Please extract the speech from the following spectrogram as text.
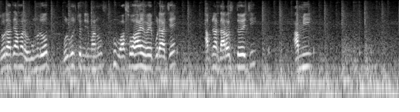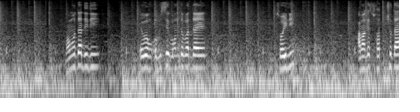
জোরাতে আমার অনুরোধ বুলবুলচন্ডীর মানুষ খুব অসহায় হয়ে পড়ে আছে। আপনার দ্বারস্থ হয়েছি। আমি মমতা দিদি এবং অভিষেক বন্দ্যোপাধ্যায়ের সৈনিক। আমাকে স্বচ্ছতা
